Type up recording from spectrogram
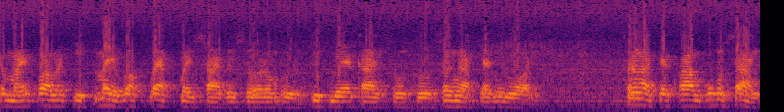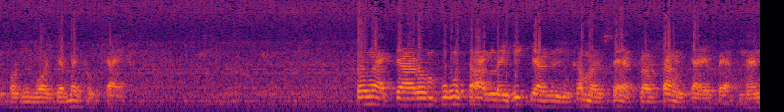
ก็หมายความว่าจิตไม่วอกแวกไม่สายไปสู่ลมอื่นจิตมีอาการทรงตัวสงัดจากนิวรณ์สงัดจากความพุ่งสร้างของนิวรณ์จะไม่ตกใจสงัดจากลมพุ่งสร้างไม่คิดอย่างอื่นเข้ามาแทรกเราตั้งใจแบบนั้น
